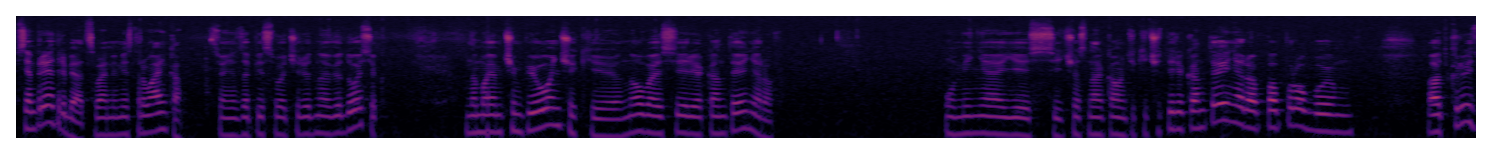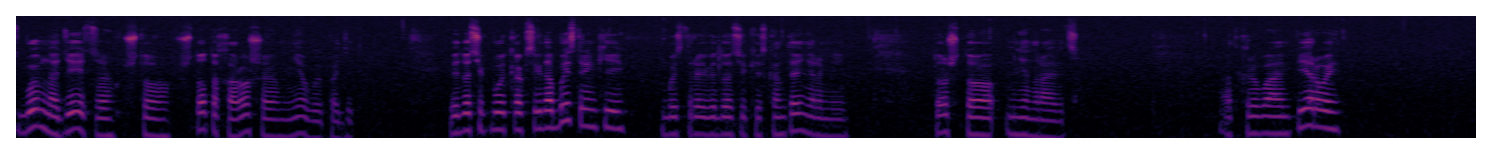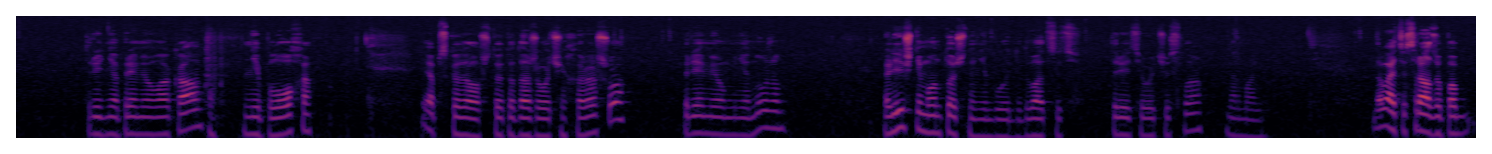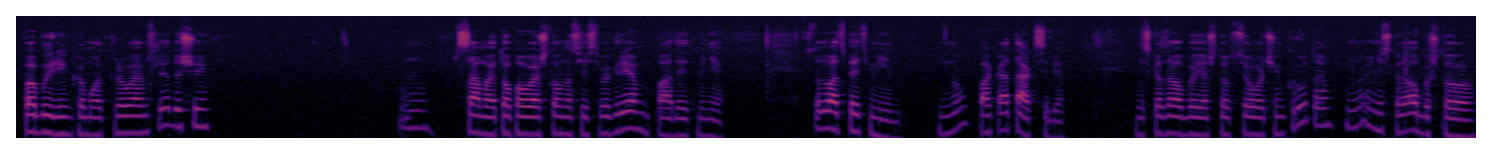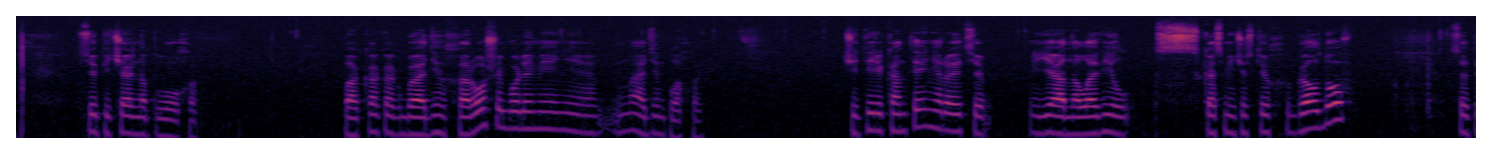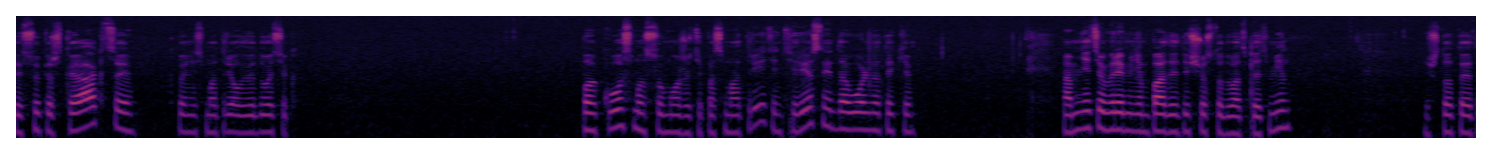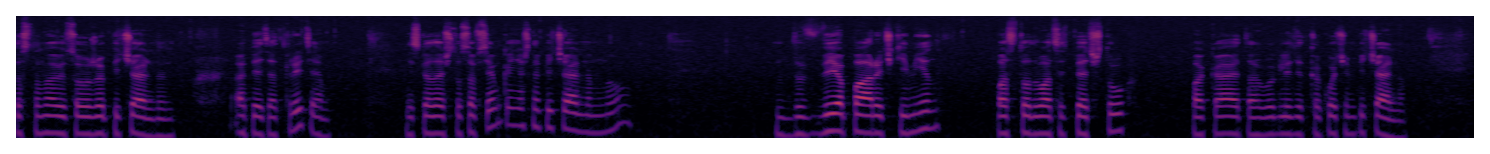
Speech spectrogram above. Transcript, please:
Всем привет, ребят, с вами мистер Ванька. Сегодня записываю очередной видосик. На моем чемпиончике новая серия контейнеров. У меня есть сейчас на аккаунтике 4 контейнера. Попробуем открыть. Будем надеяться, что что-то хорошее мне выпадет. Видосик будет, как всегда, быстренький. Быстрые видосики с контейнерами. То, что мне нравится. Открываем первый. Три дня премиум аккаунта. Неплохо. Я бы сказал, что это даже очень хорошо. Премиум мне нужен. Лишним он точно не будет до 23 числа. Нормально. Давайте сразу по, по быренькому открываем следующий. Самое топовое, что у нас есть в игре, падает мне. 125 мин. Ну, пока так себе. Не сказал бы я, что все очень круто. Ну и не сказал бы, что все печально плохо. Пока как бы один хороший более-менее, на один плохой. Четыре контейнера эти я наловил с космических голдов. С этой суперской акции. Кто не смотрел видосик по космосу, можете посмотреть. Интересный довольно-таки. А мне тем временем падает еще 125 мин. И что-то это становится уже печальным. Опять открытием. Не сказать, что совсем, конечно, печальным, но... Две парочки мин по 125 штук. Пока это выглядит как очень печально.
